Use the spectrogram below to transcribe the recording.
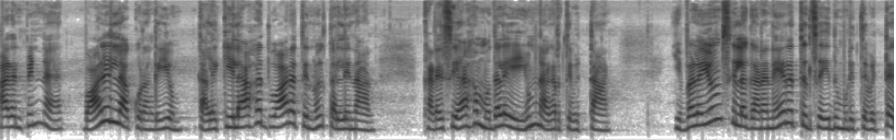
அதன் பின்னர் வாலில்லா குரங்கையும் தலைக்கீழாக துவாரத்தினுள் தள்ளினான். கடைசியாக முதலையையும் நகர்த்தி விட்டான். இவளையும் சில கன நேரத்தில் செய்து முடித்துவிட்டு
